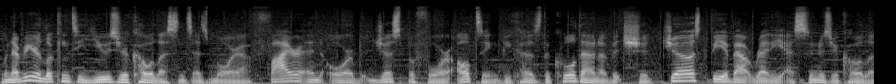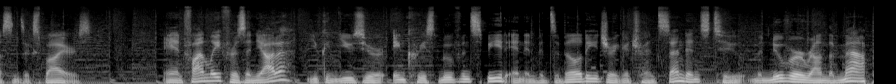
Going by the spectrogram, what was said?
Whenever you're looking to use your Coalescence as Moira, fire an orb just before ulting because the cooldown of it should just be about ready as soon as your Coalescence expires. And finally, for Zenyatta, you can use your increased movement speed and invincibility during your Transcendence to maneuver around the map.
